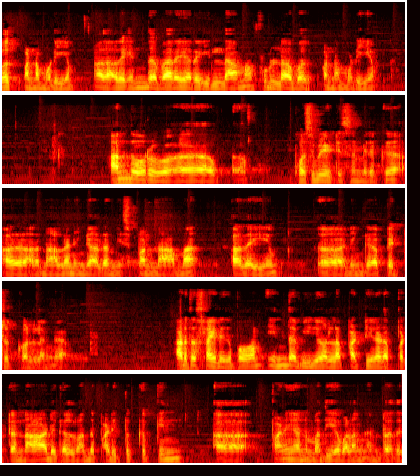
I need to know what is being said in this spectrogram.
ஒர்க் பண்ண முடியும். அதாவது எந்த வரையறை இல்லாமல் ஃபுல்லாக ஒர்க் பண்ண முடியும். அந்த ஒரு பாசிபிலிட்டிஸும் இருக்குது அதனால் நீங்கள் அதை மிஸ் பண்ணாமல் அதையும் நீங்கள் பெற்றுக்கொள்ளுங்க. அடுத்த ஸ்லைடுக்கு போவோம். இந்த வீடியோவில் பட்டியலிடப்பட்ட நாடுகள் வந்து படிப்புக்கு பின் பணி அனுமதியை வழங்குகின்றது.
